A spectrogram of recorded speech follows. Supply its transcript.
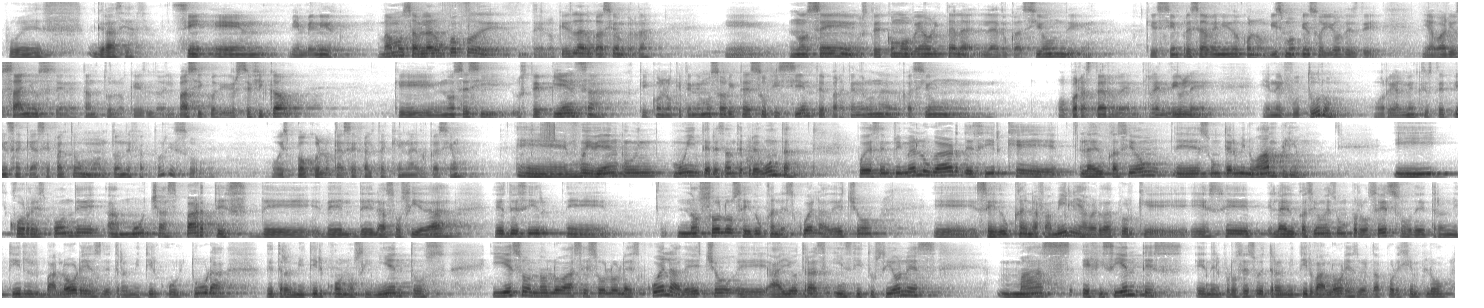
Pues gracias. Sí, eh, bienvenido. Vamos a hablar un poco de, de lo que es la educación, ¿verdad? no sé, usted cómo ve ahorita la, la educación de, que siempre se ha venido con lo mismo, pienso yo, desde ya varios años, en tanto lo que es el básico diversificado, que no sé si usted piensa que con lo que tenemos ahorita es suficiente para tener una educación o para estar rendible en el futuro, o realmente usted piensa que hace falta un montón de factores, o, es poco lo que hace falta aquí en la educación. Eh, muy bien, muy, muy interesante pregunta. Pues en primer lugar decir que la educación es un término amplio y corresponde a muchas partes de, la sociedad. Es decir, eh, no solo se educa en la escuela, de hecho eh, se educa en la familia, ¿verdad? Porque la educación es un proceso de transmitir valores, de transmitir cultura, de transmitir conocimientos. Y eso no lo hace solo la escuela, de hecho eh, hay otras instituciones más eficientes en el proceso de transmitir valores, ¿verdad? Por ejemplo,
